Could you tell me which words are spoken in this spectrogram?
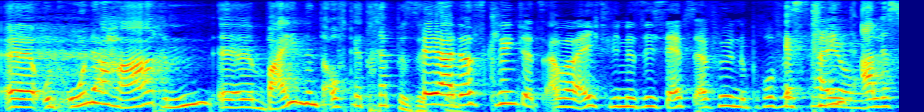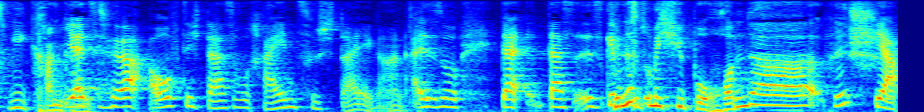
äh, und ohne Haaren äh, weinend auf der Treppe sitze. Ja, das klingt jetzt aber echt wie eine sich selbst erfüllende es Prophezeiung. klingt alles wie Krankheit. Jetzt hör auf, dich da so reinzusteigern. Also, da, das, es gibt. Findest du mich hypochonderisch? Ja.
